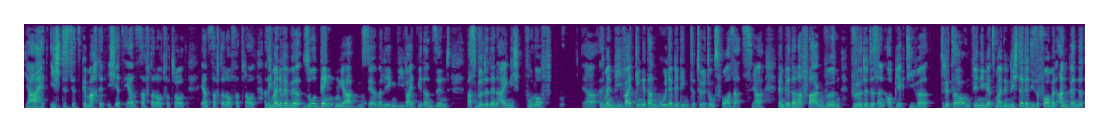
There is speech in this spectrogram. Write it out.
ja, hätte ich das jetzt gemacht, hätte ich jetzt ernsthaft darauf vertraut, ernsthaft darauf vertraut. Also ich meine, wenn wir so denken, ja, musst du ja überlegen, wie weit wir dann sind, was würde denn eigentlich, worauf ja, also ich meine, wie weit ginge dann wohl der bedingte Tötungsvorsatz, ja? Wenn wir danach fragen würden, würde das ein objektiver Dritter und wir nehmen jetzt mal den Richter, der diese Formel anwendet,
